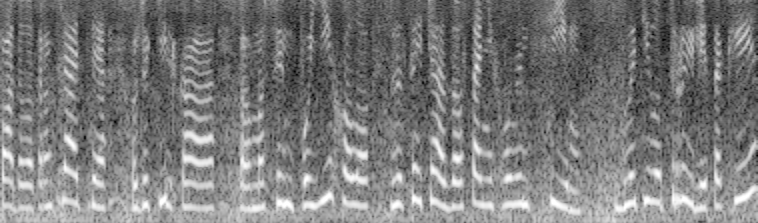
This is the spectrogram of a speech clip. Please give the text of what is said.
падала трансляція, вже кілька е, машин поїхало. За цей час, за останні хвилин сім, злетіло три літаки.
